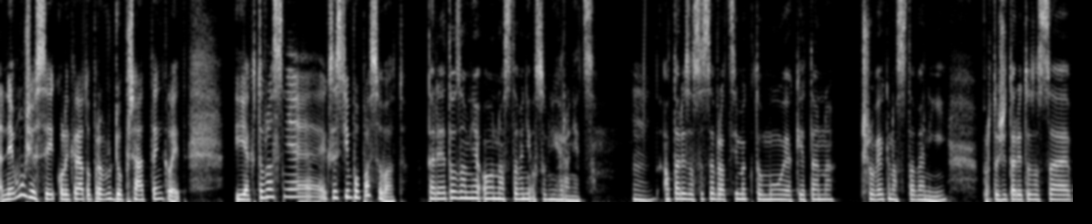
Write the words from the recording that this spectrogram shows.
a nemůže si kolikrát opravdu dopřát ten klid. Jak to vlastně, jak se s tím popasovat? Tady je to za mě o nastavení osobních hranic. Hmm. A tady zase se vracíme k tomu, jak je ten člověk nastavený, protože tady to zase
